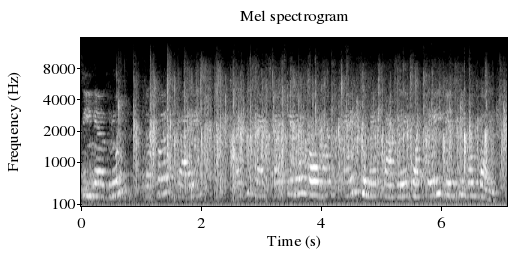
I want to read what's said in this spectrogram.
Senior group, the first prize been backed by Kiran Mohan and Sumedh Kamble from AEJC Mumbai.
